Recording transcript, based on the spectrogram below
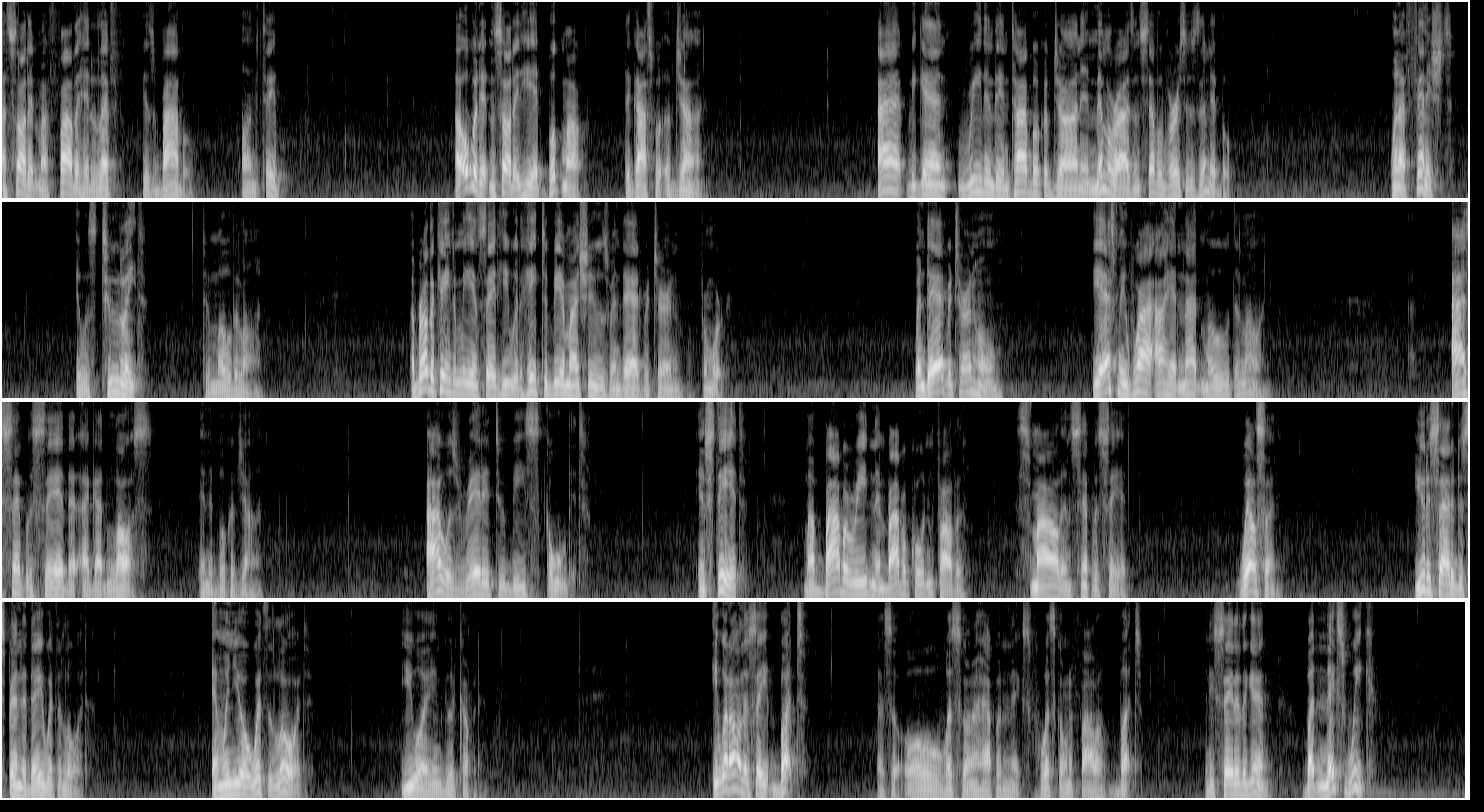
I saw that my father had left his Bible on the table. I opened it and saw that he had bookmarked the Gospel of John. I began reading the entire book of John and memorizing several verses in that book. When I finished, it was too late to mow the lawn. A brother came to me and said he would hate to be in my shoes when dad returned from work. When dad returned home, he asked me why I had not mowed the lawn. I simply said that I got lost in the book of John. I was ready to be scolded. Instead, my Bible reading and Bible quoting father smiled and simply said, Well, son, you decided to spend the day with the Lord. And when you are with the Lord, you are in good company. He went on to say, but. I said, oh, what's going to happen next? What's going to follow? But. And he said it again. But next week,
